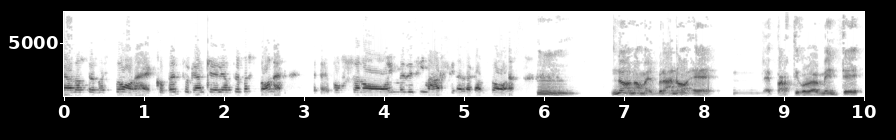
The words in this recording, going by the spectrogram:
ad altre persone. Ecco, penso che anche le altre persone eh, possano immedesimarsi nella canzone. Mm. No, no, ma il brano è, è particolarmente,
